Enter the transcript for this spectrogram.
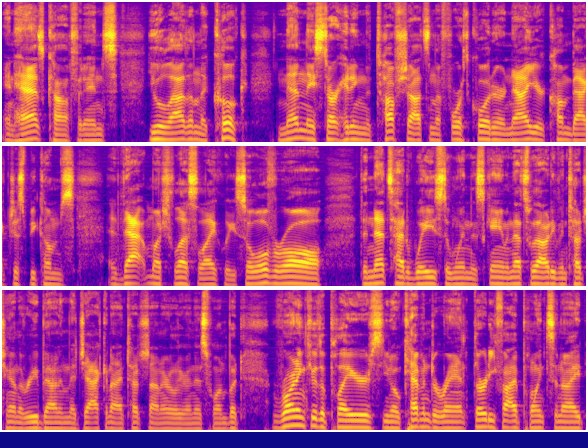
and has confidence, you allow them to cook, and then they start hitting the tough shots in the fourth quarter, and now you're comeback just becomes that much less likely. So overall, the Nets had ways to win this game, and that's without even touching on the rebounding that Jack and I touched on earlier in this one. But running through the players, you know, Kevin Durant, 35 points tonight,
